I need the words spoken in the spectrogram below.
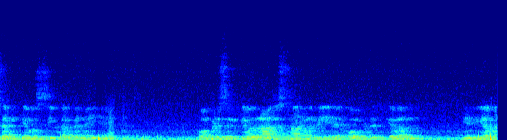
sempre eu sim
